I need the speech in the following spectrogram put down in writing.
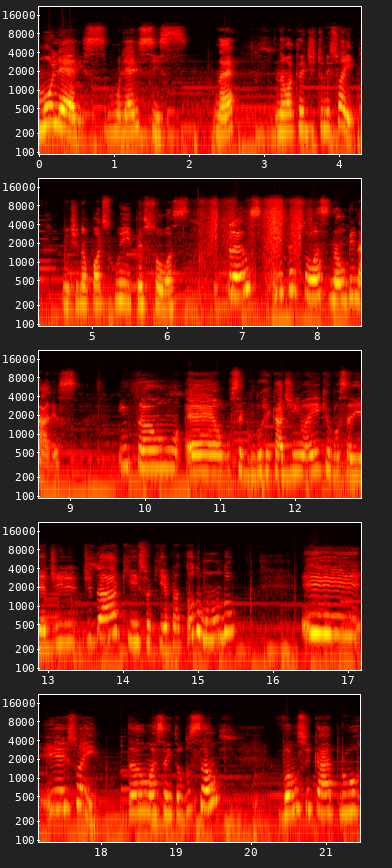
mulheres, mulheres cis, né? Não acredito nisso aí. A gente não pode excluir pessoas trans e pessoas não binárias. Então, é o segundo recadinho aí que eu gostaria de, de dar, que isso aqui é para todo mundo. E, e é isso aí. Então, essa é a introdução. Vamos ficar pro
